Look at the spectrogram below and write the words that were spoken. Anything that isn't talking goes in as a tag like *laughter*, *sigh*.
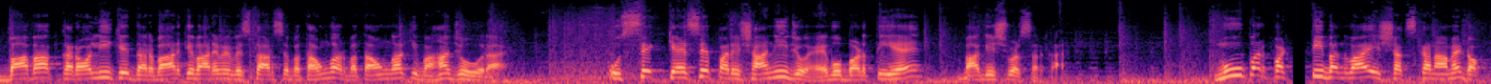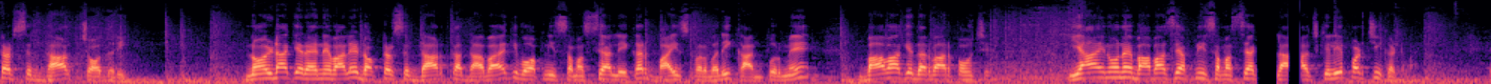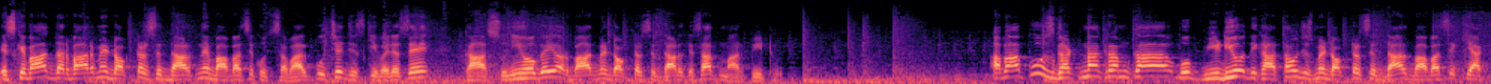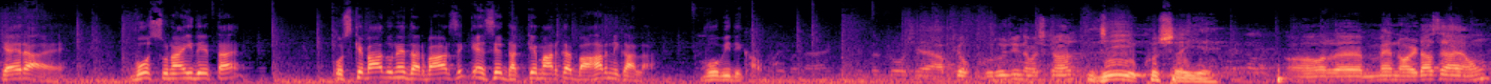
बाबा करौली के दरबार के बारे में विस्तार से बताऊँगा और बताऊँगा कि वहाँ जो हो रहा है, उससे कैसे परेशानी जो है वो बढ़ती है बागेश्वर सरकार मुँह पर पट्टी बंधवाए इस शख्स का नाम है डॉक्टर सिद्धार्थ चौधरी। नोएडा के रहने वाले डॉक्टर सिद्धार्थ का दावा है कि वो अपनी समस्या लेकर 22 फरवरी कानपुर में बाबा के दरबार पहुँचे। यहाँ इन्होंने बाबा से अपनी समस्या के इलाज के लिए पर्ची कटवाई। इसके बाद दरबार में डॉक्टर सिद्धार्थ ने बाबा से कुछ सवाल पूछे, जिसकी वजह से कहा सुनी हो गई और बाद में डॉक्टर सिद्धार्थ के साथ मारपीट हुई। अब आपको उस घटनाक्रम का वो वीडियो दिखाता हूँ, जिसमें डॉक्टर सिद्धार्थ बाबा से क्या कह रहा है, वो सुनाई देता है। उसके बाद उन्हें दरबार से कैसे धक्के मारकर बाहर निकाला वो भी दिखाओ। दोष है आपके गुरु जी नमस्कार। जी खुश रहिए। और मैं नोएडा से आया हूँ।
